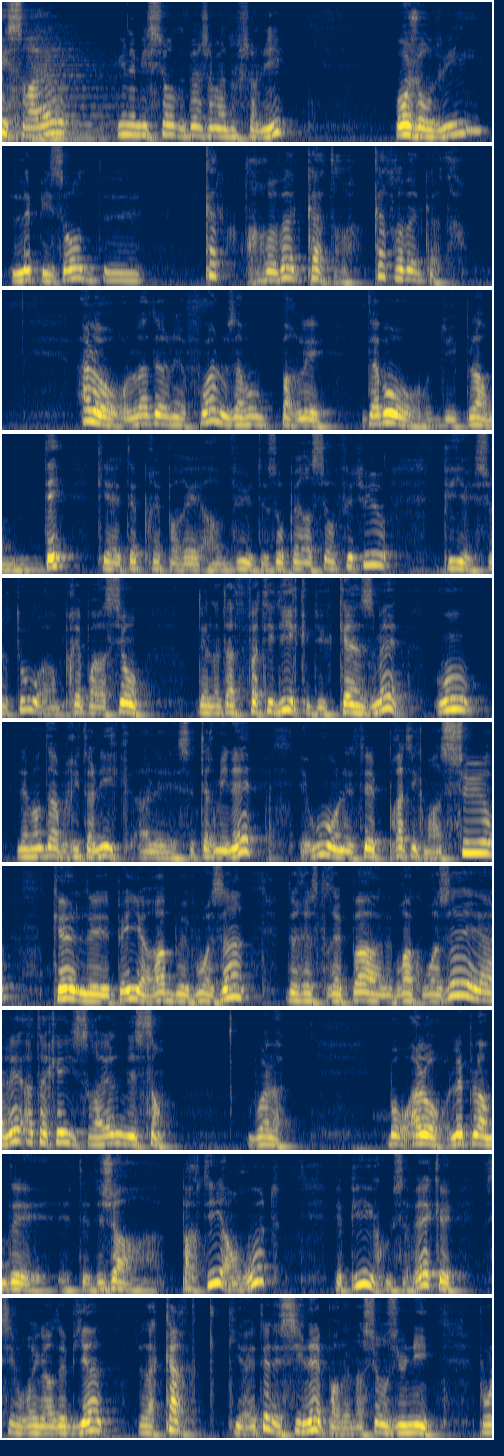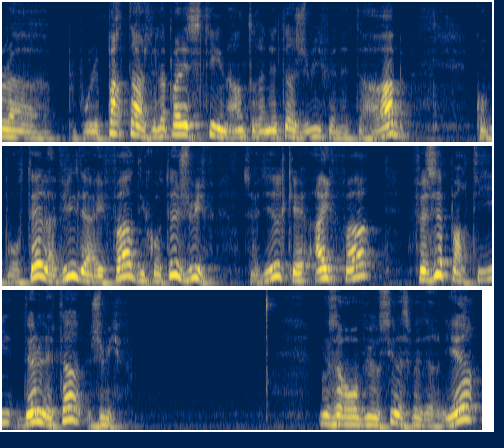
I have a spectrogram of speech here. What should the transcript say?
Israël, une émission de Benjamin Doufchani. Aujourd'hui, l'épisode 84. 84. Alors, la dernière fois, nous avons parlé d'abord du plan D qui a été préparé en vue des opérations futures, puis surtout en préparation de la date fatidique du 15 mai où les mandats britanniques allaient se terminer et où on était pratiquement sûr que les pays arabes voisins ne resteraient pas les bras croisés et allaient attaquer Israël naissant. Voilà. Bon, alors, les plans D étaient déjà partis, en route, et puis vous savez que si vous regardez bien la carte qui a été dessinée par les Nations Unies pour, pour le partage de la Palestine entre un État juif et un État arabe, comportait la ville de Haïfa du côté juif. C'est-à-dire que Haïfa faisait partie de l'État juif. Nous avons vu aussi la semaine dernière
